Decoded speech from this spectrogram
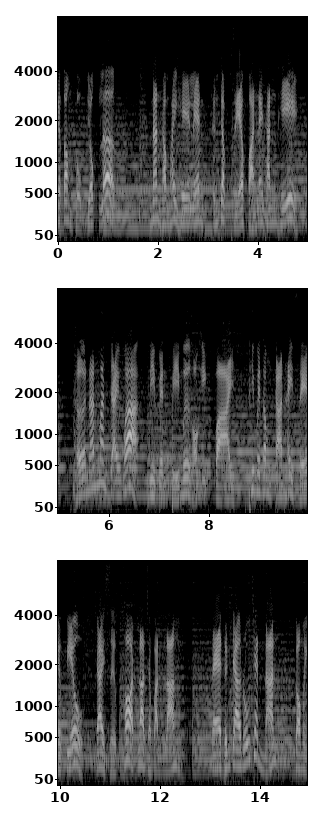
ก็ต้องถูกยกเลิก นั่นทำให้เฮเลนถึงกับเสียฝันในทันที เธอนั้นมั่นใจว่านี่เป็นฝีมือของอีกฝ่ายที่ไม่ต้องการให้เซฟิลได้สืบทอดราชบัลลังก์แต่ถึงจะรู้เช่นนั้น ก็ไม่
